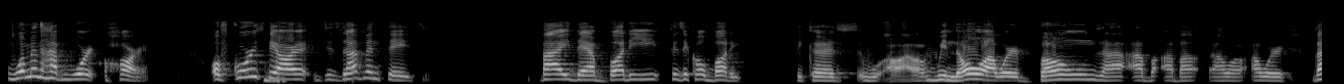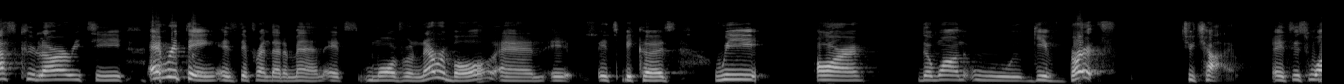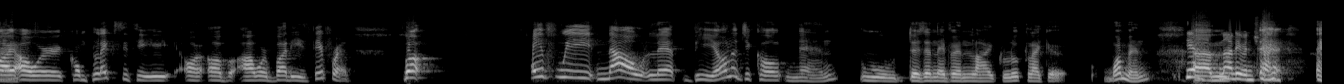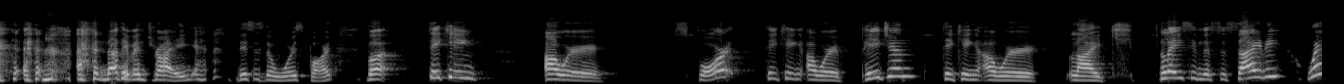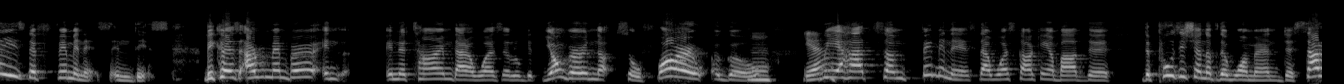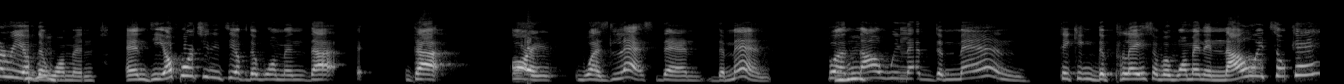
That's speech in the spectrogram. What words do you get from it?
women have worked hard. Of course, they are disadvantaged by their body, physical body because uh, we know our bones, uh, about our our vascularity, everything is different than a man. It's more vulnerable, and it, it's because we are the one who give birth to child. It is why right. our complexity of our body is different. But if we now let biological men who doesn't even like look like a woman. Yeah, um, not even trying. not even trying. This is the worst part. But taking our sport, taking our pageant, taking our like place in the society, where is the feminist in this? Because I remember in in a time that I was a little bit younger, not so far ago, mm, yeah. we had some feminists that was talking about the the position of the woman, the salary of mm-hmm. the woman, and the opportunity of the woman that that are was less than the men. But mm-hmm. now we let the man taking the place of a woman, and now it's okay.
